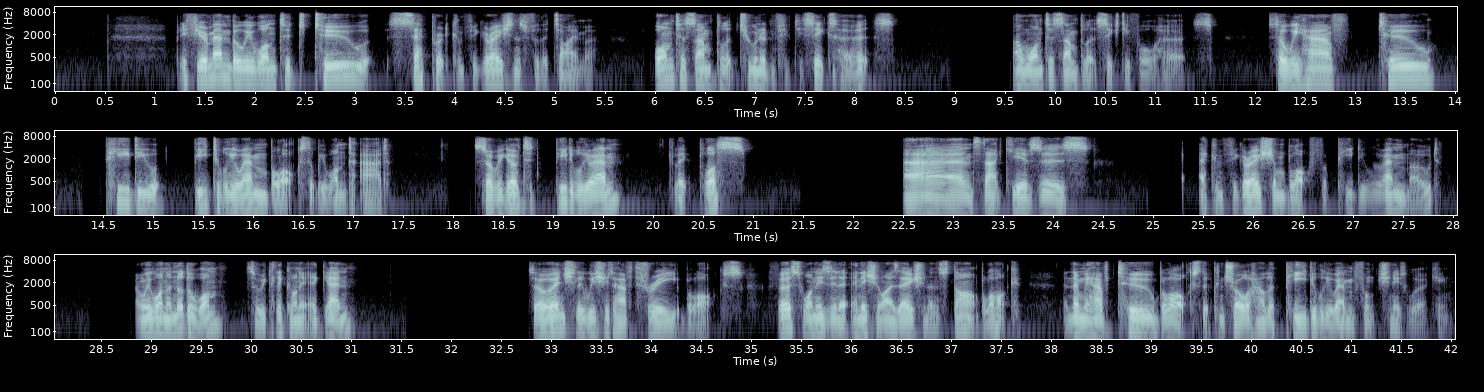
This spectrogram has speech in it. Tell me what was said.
But if you remember, we wanted two separate configurations for the timer. One to sample at 256 Hertz and one to sample at 64 Hertz. So we have two PWM blocks that we want to add. So we go to PWM, click plus, and that gives us a configuration block for PWM mode. And we want another one, so we click on it again. So eventually we should have three blocks. First one is an initialization and start block. And then we have two blocks that control how the PWM function is working.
